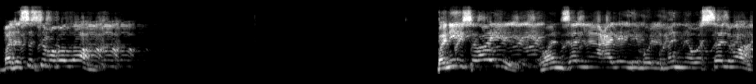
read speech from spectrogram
but the system of Allah. Bani Israel, وَأَنزَلْنَا عَلَيْهِمُ الْمَنَّ وَالسَّلْوَى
